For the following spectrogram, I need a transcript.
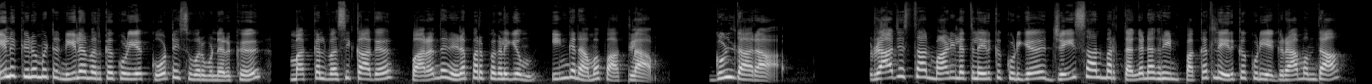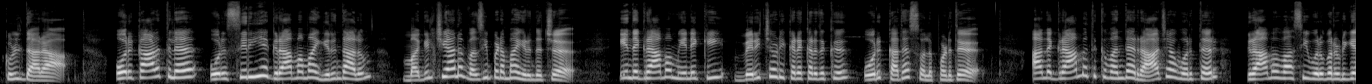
ஏழு கிலோமீட்டர் நீளம் இருக்கக்கூடிய கோட்டை சுவர் ஒன்று இருக்கு. மக்கள் வசிக்காத பரந்த நிலப்பரப்புகளையும் இங்க நாம பார்க்கலாம். குல்தாரா. ராஜஸ்தான் மாநிலத்தில் இருக்கக்கூடிய ஜெய்சால்மர் தங்க நகரின் பக்கத்தில் இருக்கக்கூடிய கிராமம் தான் குல்தாரா. ஒரு காலத்துல ஒரு சிறிய கிராமமா இருந்தாலும் மகிழ்ச்சியான வசிப்பிடமா இருந்துச்சு. இந்த கிராமம் இன்னைக்கு வெறிச்சோடி கிடக்கிறதுக்கு ஒரு கதை சொல்லப்படுது. அந்த கிராமத்துக்கு வந்த ராஜா ஒருத்தர் கிராமவாசி ஒருவருடைய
